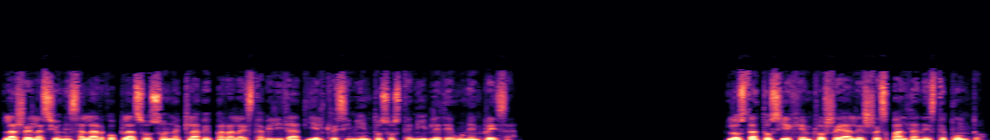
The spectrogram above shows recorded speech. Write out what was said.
Las relaciones a largo plazo son la clave para la estabilidad y el crecimiento sostenible de una empresa. Los datos y ejemplos reales respaldan este punto.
